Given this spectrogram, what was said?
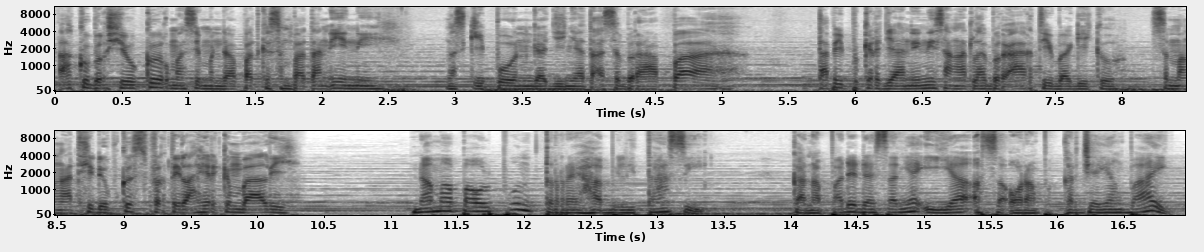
Aku bersyukur masih mendapat kesempatan ini. Meskipun gajinya tak seberapa, tapi pekerjaan ini sangatlah berarti bagiku. Semangat hidupku seperti lahir kembali. Nama Paul pun terrehabilitasi karena pada dasarnya ia seorang pekerja yang baik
